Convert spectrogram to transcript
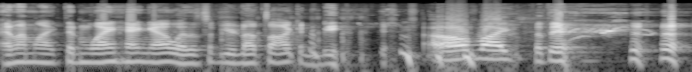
And i'm like then why hang out with us if you're not talking to me? Oh my. but they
